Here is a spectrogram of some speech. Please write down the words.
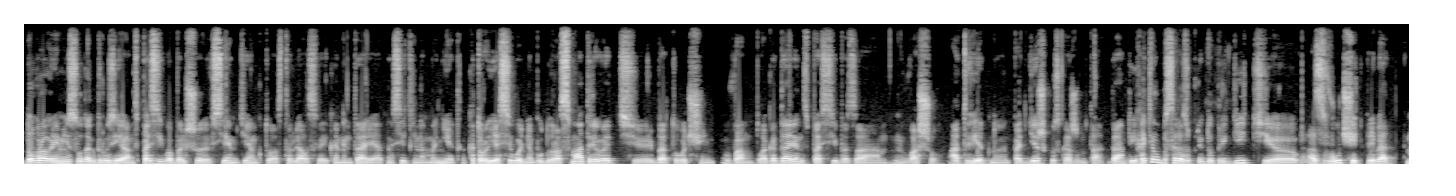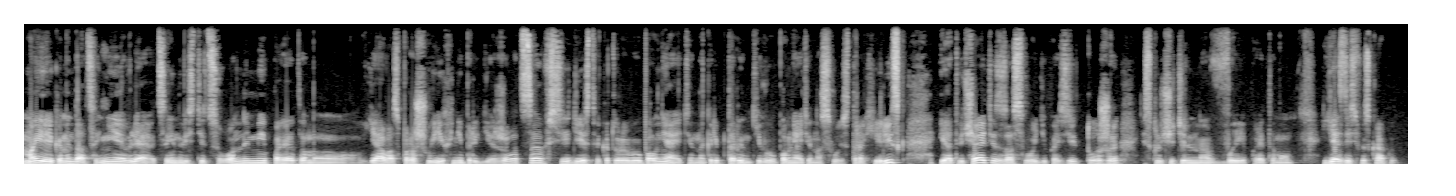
Доброго времени суток, друзья! Спасибо большое всем тем, кто оставлял свои комментарии относительно монет, которые я сегодня буду рассматривать. Ребята, очень вам благодарен. Спасибо за вашу ответную поддержку, скажем так. Да? И хотел бы сразу предупредить, э, озвучить. Ребят, мои рекомендации не являются инвестиционными, поэтому я вас прошу их не придерживаться. Все действия, которые вы выполняете на крипторынке, вы выполняете на свой страх и риск и отвечаете за свой свой депозит тоже исключительно вы. Поэтому я здесь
